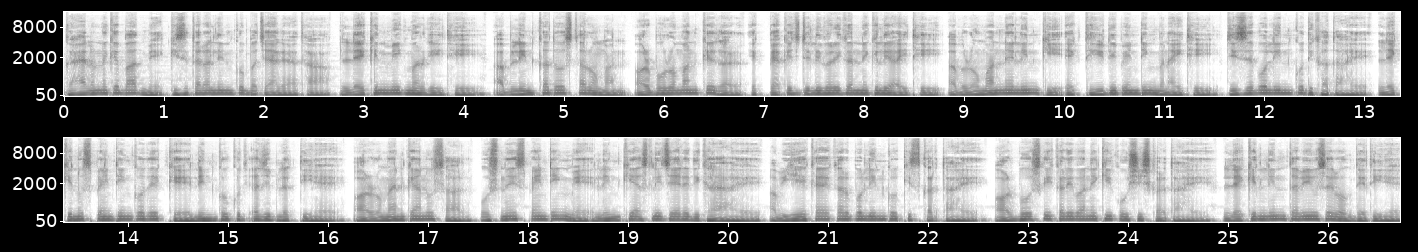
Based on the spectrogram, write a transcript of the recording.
घायल होने के बाद में किसी तरह लिन को बचाया गया था, लेकिन मिग मर गई थी। अब लिन का दोस्त था रोमन, और वो रोमन के घर एक पैकेज डिलीवरी करने के लिए आई थी। अब रोमन ने लिन की एक थ्री पेंटिंग बनाई थी, जिसे वो लिन को दिखाता है, लेकिन उस पेंटिंग को देख के लिन को कुछ अजीब लगती है, और रोमन के अनुसार उसने इस पेंटिंग में लिन की असली चेहरे दिखाया है। अब ये कहकर वो लिन को किस करता है, और वो उसकी करीब आने की कोशिश करता है, लेकिन लिन तभी उसे रोक देती है।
